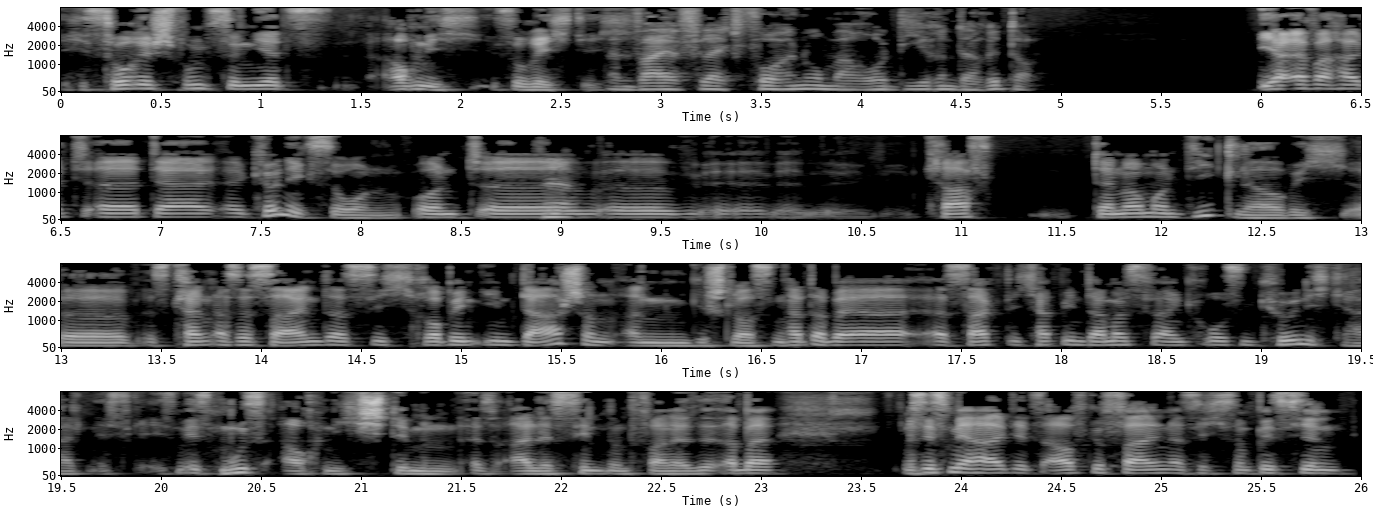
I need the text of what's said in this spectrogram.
historisch funktioniert es auch nicht so richtig. Dann war er vielleicht vorher nur marodierender Ritter. Ja, er war halt äh, der äh, Königssohn und äh, ja. Äh, Graf der Normandie, glaube ich. Es kann also sein, dass sich Robin ihm da schon angeschlossen hat, aber er, er sagt, ich habe ihn damals für einen großen König gehalten. Es, es, es, muss auch nicht stimmen, also alles hinten und vorne. Also, aber es ist mir halt jetzt aufgefallen, als ich so ein bisschen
